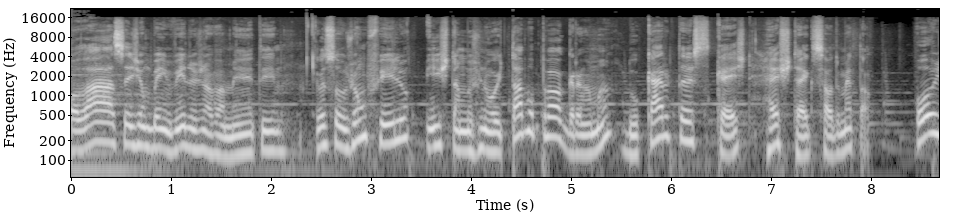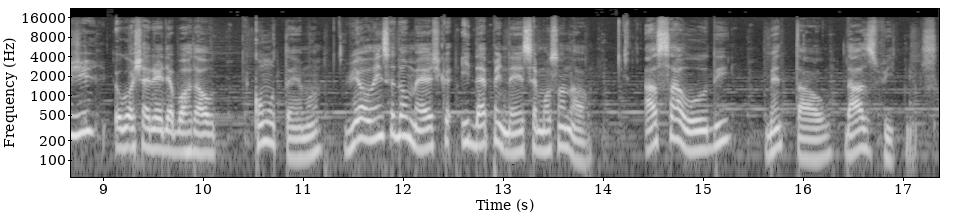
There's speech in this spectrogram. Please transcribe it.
Olá, sejam bem-vindos novamente. Eu sou o João Filho e estamos no oitavo programa do Caritas Cast Hashtag Saúde Mental. Hoje eu gostaria de abordar como tema violência doméstica e dependência emocional, a saúde mental das vítimas.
